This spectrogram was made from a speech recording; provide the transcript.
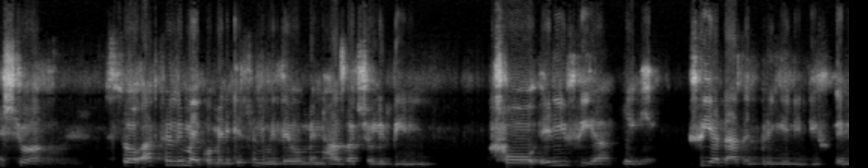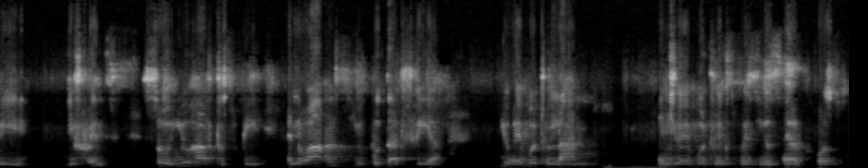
Sure. So actually, my communication with the women has actually been for any fear. Like fear doesn't bring any dif- any difference. So you have to speak, and once you put that fear, you're able to learn and you're able to express yourself. Because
